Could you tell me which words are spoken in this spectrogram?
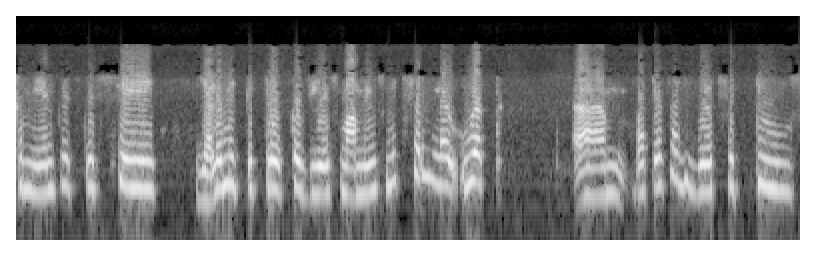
gemeentes te sê julle moet betrokke wees, maar mens moet vir hulle ook ehm um, wat is dan die woord vir tools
